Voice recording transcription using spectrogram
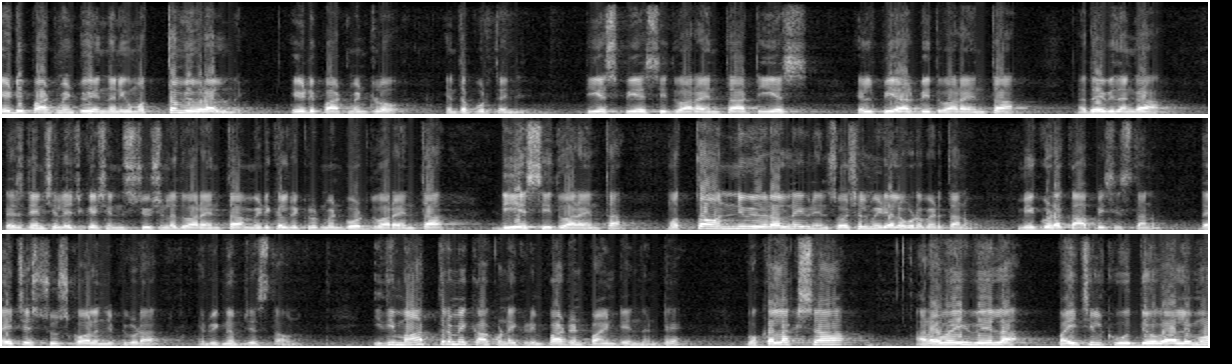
ఏ డిపార్ట్మెంటు ఏందని మొత్తం వివరాలు ఉన్నాయి ఏ డిపార్ట్మెంట్లో ఎంత పూర్తయింది? టీఎస్పిఎస్సి ద్వారా ఎంత టీఎస్ ఎల్పిఆర్బి ద్వారా ఎంత అదేవిధంగా రెసిడెన్షియల్ ఎడ్యుకేషన్ ఇన్స్టిట్యూషన్ల ద్వారా ఎంత మెడికల్ రిక్రూట్మెంట్ బోర్డు ద్వారా ఎంత డిఎస్సి ద్వారా ఎంత మొత్తం అన్ని వివరాలున్నాయి నేను సోషల్ మీడియాలో కూడా పెడతాను. మీకు కూడా కాపీస్ ఇస్తాను. దయచేసి చూసుకోవాలని చెప్పి కూడా నేను విజ్ఞప్తి చేస్తా ఉన్నాను. ఇది మాత్రమే కాకుండా ఇక్కడ ఇంపార్టెంట్ పాయింట్ ఏంటంటే ఒక లక్ష అరవై వేల పైచిల్కు ఉద్యోగాలేమో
